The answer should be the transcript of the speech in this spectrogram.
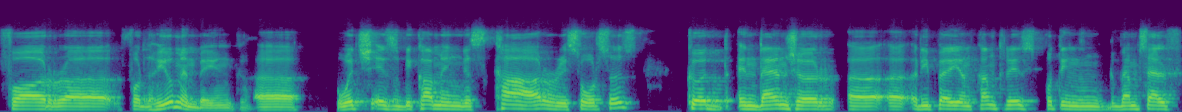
for uh, for the human being, uh, which is becoming scarce resources, could endanger uh, riparian countries, putting themselves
